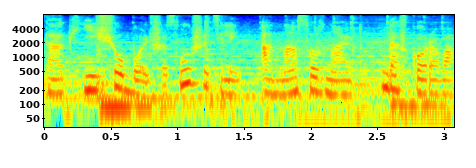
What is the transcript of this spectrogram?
Так еще больше слушателей о нас узнают. До скорого!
